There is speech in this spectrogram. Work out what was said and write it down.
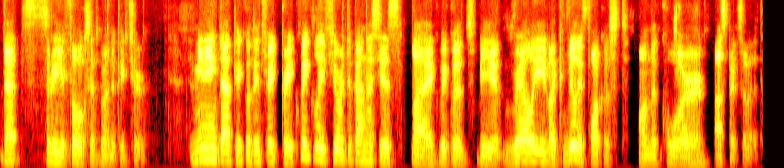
that three folks that were in the picture. Meaning that we could iterate pretty quickly, fewer dependencies, like we could be really like really focused on the core aspects of it.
